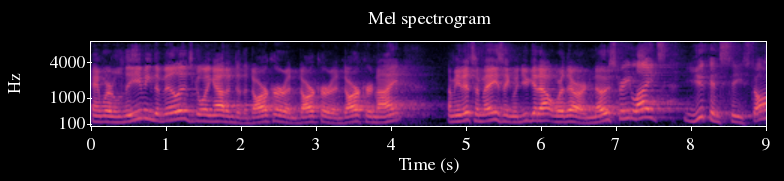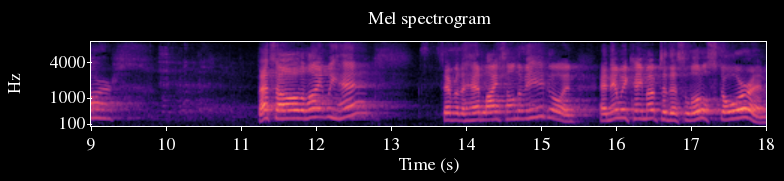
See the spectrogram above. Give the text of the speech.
and we're leaving the village, going out into the darker and darker and darker night. I mean, it's amazing when you get out where there are no street lights, you can see stars. That's all the light we had, except for the headlights on the vehicle. And, and then we came up to this little store, and,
